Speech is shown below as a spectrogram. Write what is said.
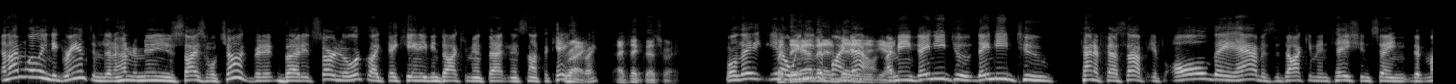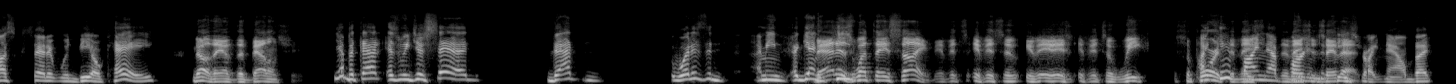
and I'm willing to grant them that 100 million is a sizable chunk, but it but it's starting to look like they can't even document that, and it's not the case, right? right. I think that's right. Well, they, you But know, they we need to find out. I mean, they need to they need to kind of fess up. If all they have is the documentation saying that Musk said it would be okay, No, they have the balance sheet. yeah, but that, as we just said, that what is the? I mean, again, That is he- what they cite. If it's if it's a if it is if it's a weak I support, can't then they, find sh- that part in the piece that. right now, but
